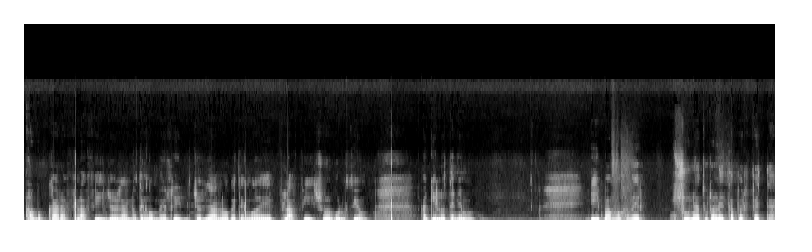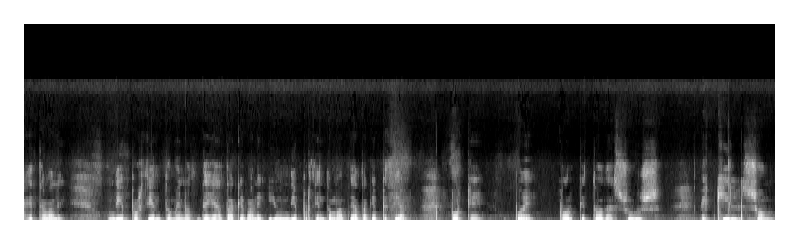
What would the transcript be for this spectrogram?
a buscar a Fluffy. Yo ya no tengo Merrill, yo ya lo que tengo es Fluffy, su evolución. Aquí lo tenemos. Y vamos a ver su naturaleza perfecta es esta, ¿vale? Un 10% menos de ataque, ¿vale? Y un 10% más de ataque especial. ¿Por qué? Pues porque todas sus skills son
